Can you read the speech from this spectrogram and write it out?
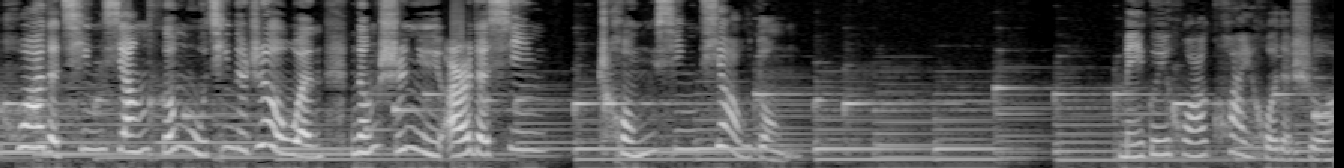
花的清香和母亲的热吻能使女儿的心重新跳动。玫瑰花快活地说：“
